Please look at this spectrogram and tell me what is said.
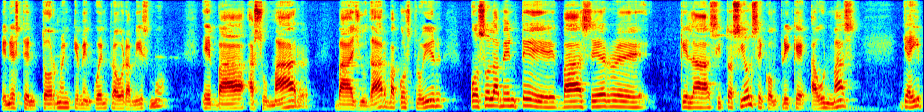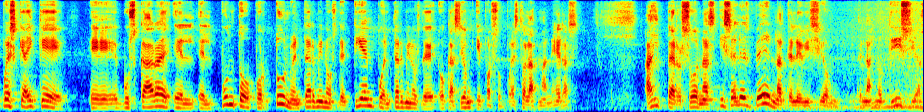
en este entorno en que me encuentro ahora mismo? Eh, ¿Va a sumar? ¿Va a ayudar? ¿Va a construir? ¿O solamente va a hacer eh, que la situación se complique aún más? De ahí pues que hay que eh, buscar el, el, punto oportuno en términos de tiempo, en términos de ocasión y por supuesto las maneras. Hay personas, y se les ve en la televisión, en las noticias,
